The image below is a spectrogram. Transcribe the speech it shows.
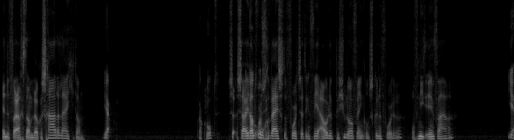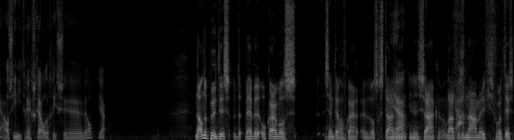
En de vraag is dan, welke schade leid je dan? Ja, dat klopt. Zou je dan ongewijzigde voortzetting van je oude pensioenovereenkomst kunnen vorderen? Of niet invaren? Ja, als hij niet rechtsgeldig is, uh, wel, ja. Een ander punt is, we hebben elkaar wel eens, zijn tegen elkaar hebben we wel eens gestaan in, in, een zaak. Laten we de naam eventjes voor wat het is.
